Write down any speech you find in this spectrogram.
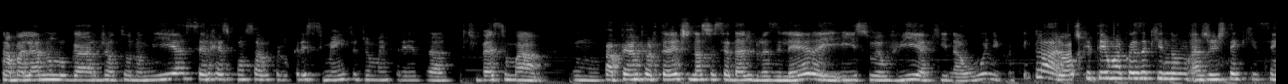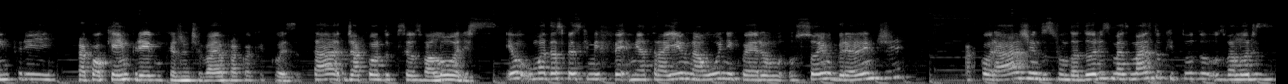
trabalhar num lugar de autonomia, ser responsável pelo crescimento de uma empresa que tivesse uma um papel importante na sociedade brasileira e, isso eu vi aqui na Único. E claro, acho que tem uma coisa que não, a gente tem que sempre para qualquer emprego que a gente vai ou para qualquer coisa, tá de acordo com seus valores. Eu uma das coisas que me, me atraiu na Único era o, o sonho grande, a coragem dos fundadores, mas mais do que tudo os valores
